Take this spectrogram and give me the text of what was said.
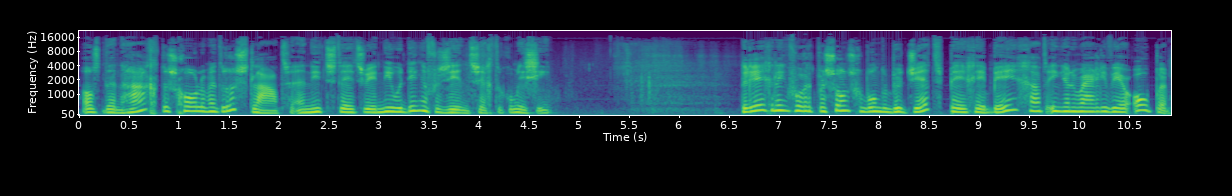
als Den Haag de scholen met rust laat en niet steeds weer nieuwe dingen verzint, zegt de commissie. De regeling voor het persoonsgebonden budget, PGB, gaat in januari weer open.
